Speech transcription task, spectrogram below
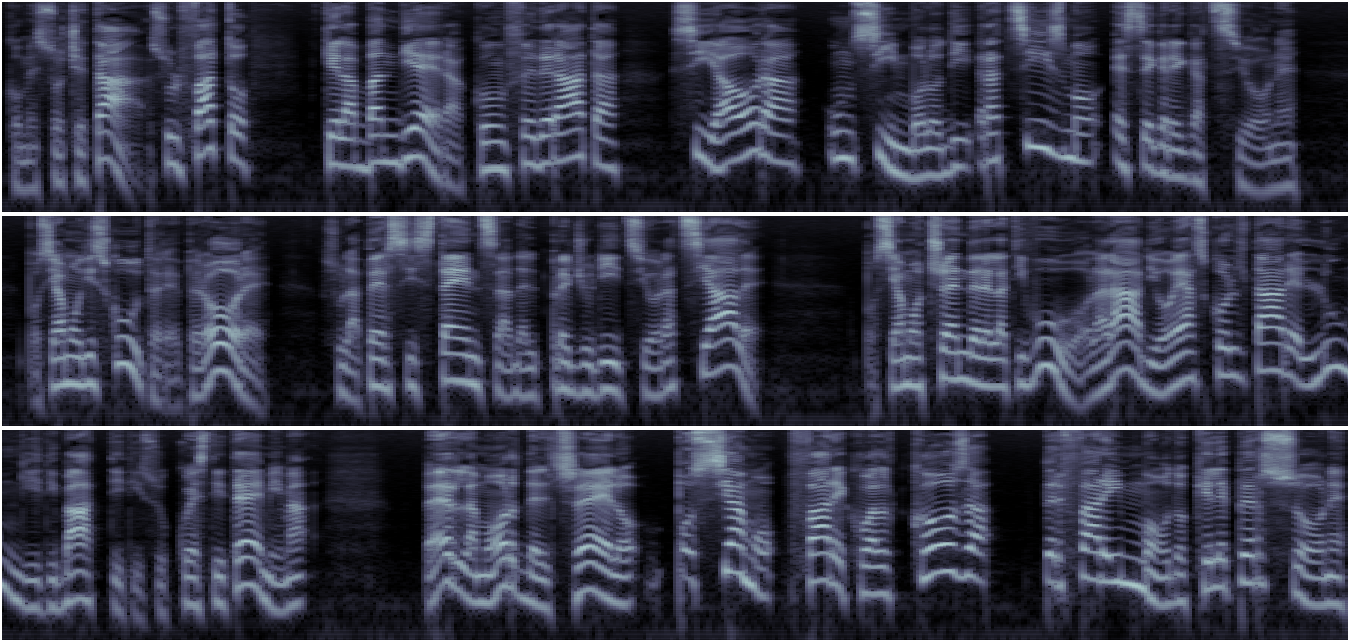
come società sul fatto che la bandiera confederata sia ora un simbolo di razzismo e segregazione. Possiamo discutere per ore sulla persistenza del pregiudizio razziale, possiamo accendere la tv o la radio e ascoltare lunghi dibattiti su questi temi, ma per l'amor del cielo, possiamo fare qualcosa per fare in modo che le persone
